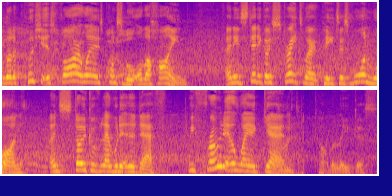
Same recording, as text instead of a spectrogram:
you've got to push it as far away as possible or behind. And instead it goes straight to Erik Pieters, 1-1, and Stoke have levelled it to the death. We've thrown it away again. Can't believe this.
